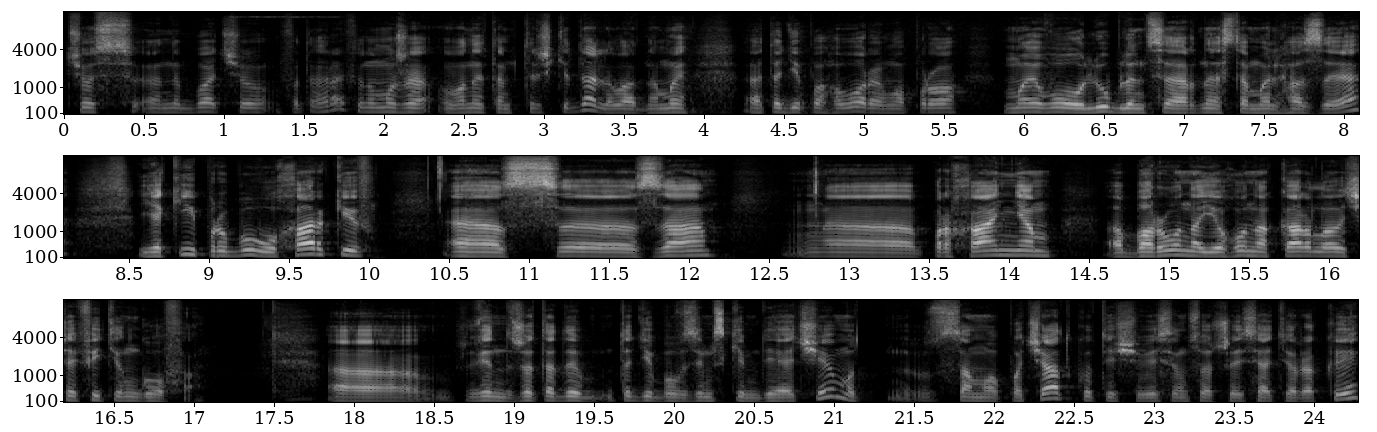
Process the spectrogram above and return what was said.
щось е, не бачу фотографію, ну може вони там трішки далі. Ладно, ми е, тоді поговоримо про моєго улюбленця Ернеста Мельгазе, який прибув у Харків е, з, за проханням барона Йогона Карловича Фітінгофа. Він вже тоді, тоді був земським діячем з самого початку, 1860-ті роки.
